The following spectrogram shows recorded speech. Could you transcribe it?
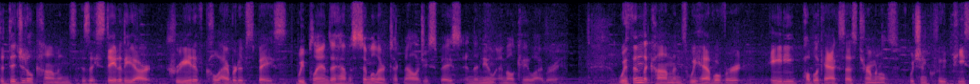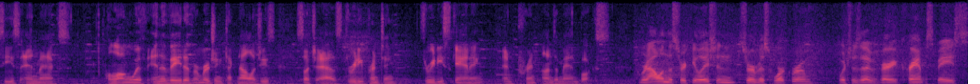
The Digital Commons is a state-of-the-art, creative, collaborative space. We plan to have a similar technology space in the new MLK Library. Within the Commons, we have over 80 public access terminals, which include PCs and Macs, along with innovative emerging technologies such as 3D printing, 3D scanning, and print-on-demand books. We're now in the circulation service workroom, which is a very cramped space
